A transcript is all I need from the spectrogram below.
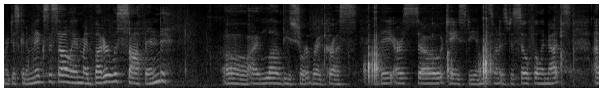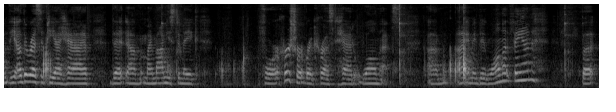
We're just gonna mix this all in. My butter was softened. Oh, I love these shortbread crusts. They are so tasty, and this one is just so full of nuts. Um, the other recipe I have that um, my mom used to make for her shortbread crust had walnuts. Um, I am a big walnut fan, but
